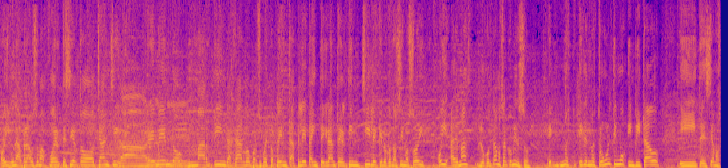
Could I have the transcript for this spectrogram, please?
Oye, un aplauso más fuerte, ¿cierto, Chanchi? Claro Tremendo. sí. Martín Gajardo, por supuesto, pentatleta, integrante del Team Chile, que lo conocimos hoy. Hoy, además, lo contamos al comienzo. Nuestro- Eres nuestro último invitado y te deseamos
